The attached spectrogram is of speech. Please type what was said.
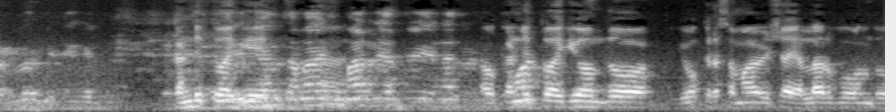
ಬೆಂಗಳೂರು ಮೀಟಿಂಗ್ ಅಲ್ಲಿ? ಖಂಡಿತವಾಗಿ. ಇದೊಂದು ಸಮಾವೇಶ ಮಾಡ್ರಿ ಅಂತ ಏನಾದ್ರೂ ಖಂಡಿತವಾಗಿ ಒಂದು ಯುವಕರ ಸಮಾವೇಶ ಎಲ್ಲರಿಗೂ ಒಂದು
